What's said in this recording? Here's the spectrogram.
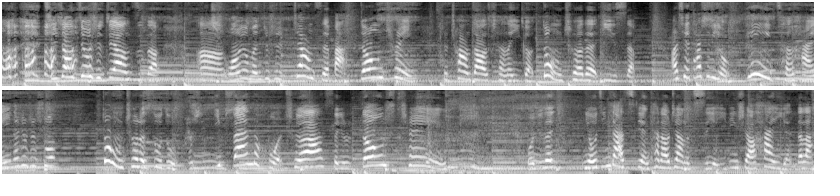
其实上就是这样子的。啊，网友们就是这样子把 Don't Train 就创造成了一个动车的意思。而且它这里有另一层含义，那就是说，动车的速度不是一般的火车，所以就是 don't train。我觉得牛津大词典看到这样的词也一定是要汗颜的啦。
